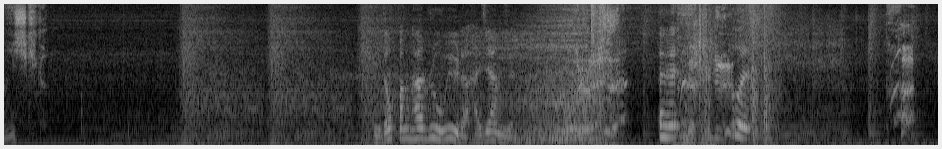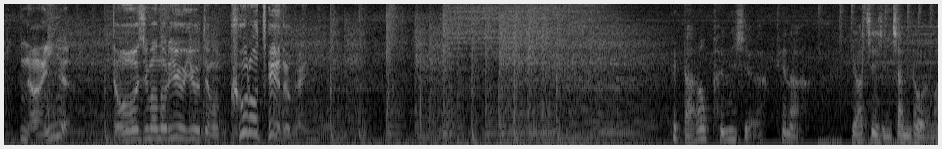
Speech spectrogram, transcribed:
錦か你都帮他入狱了，还这样子？哎，我来呀！どうしまの流ゆてもこの程度かい？他怎么喷血了？天哪，要进行战斗了吗？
